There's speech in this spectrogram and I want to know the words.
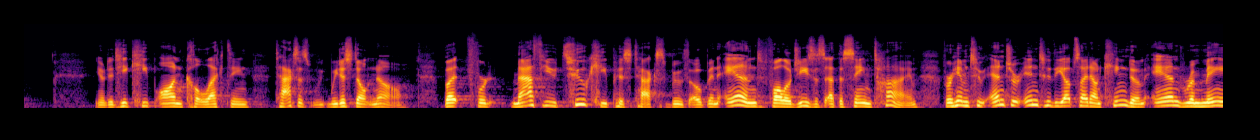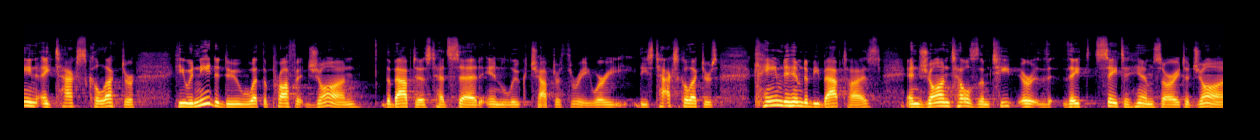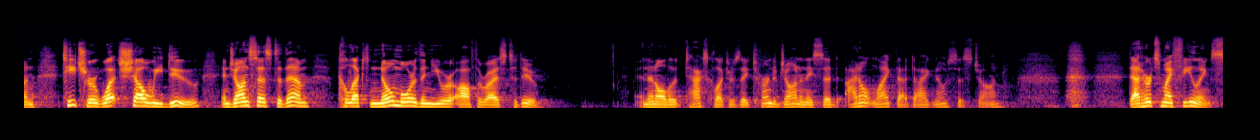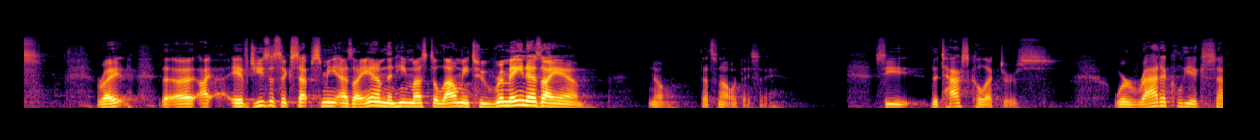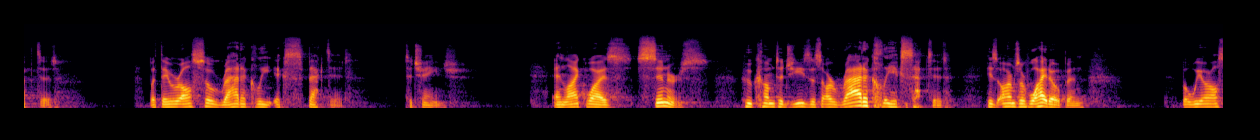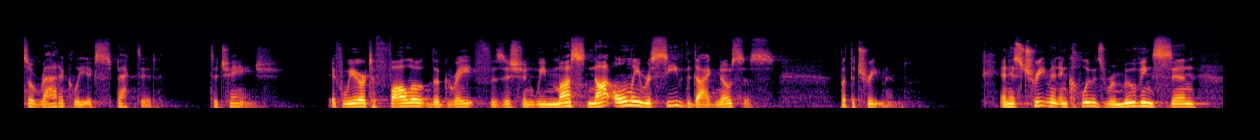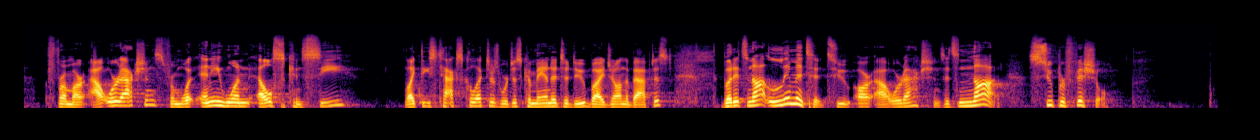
You know, did he keep on collecting taxes? We just don't know. But for Matthew to keep his tax booth open and follow Jesus at the same time, for him to enter into the upside down kingdom and remain a tax collector, he would need to do what the prophet John the Baptist had said in Luke chapter 3, where he, these tax collectors came to him to be baptized, and John tells them, or they say to him, sorry, to John, Teacher, what shall we do? And John says to them, collect no more than you are authorized to do. And then all the tax collectors, they turned to John and they said, I don't like that diagnosis, John. that hurts my feelings, right? Uh, I, if Jesus accepts me as I am, then he must allow me to remain as I am. No, that's not what they say. See, the tax collectors were radically accepted but they were also radically expected to change. And likewise, sinners who come to Jesus are radically accepted. His arms are wide open, but we are also radically expected to change. If we are to follow the great physician, we must not only receive the diagnosis, but the treatment. And his treatment includes removing sin from our outward actions, from what anyone else can see, like these tax collectors were just commanded to do by John the Baptist. But it's not limited to our outward actions, it's not superficial.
